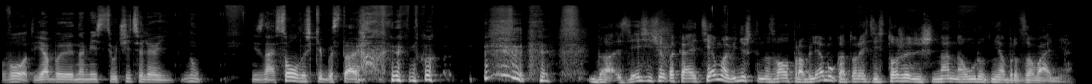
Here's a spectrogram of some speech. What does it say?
Вот, я бы на месте учителя, ну, не знаю, солнышки бы ставил. Да, здесь еще такая тема, видишь, ты назвал проблему, которая здесь тоже решена на уровне образования.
